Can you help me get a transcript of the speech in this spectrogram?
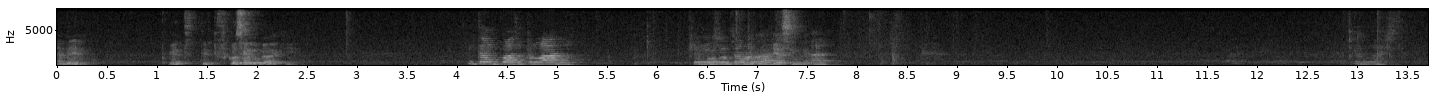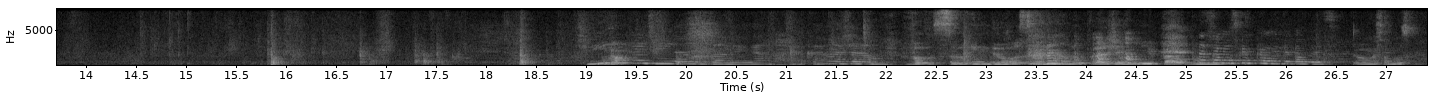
É mesmo. Porque tipo, ficou sem lugar aqui. Então bota pro lado. Que a gente bota pro aqui assim, né? É. Eu gosto. Vou sorrindo, vou sonhando pra gemir, pra Essa música fica muito na cabeça. Eu amo essa música.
